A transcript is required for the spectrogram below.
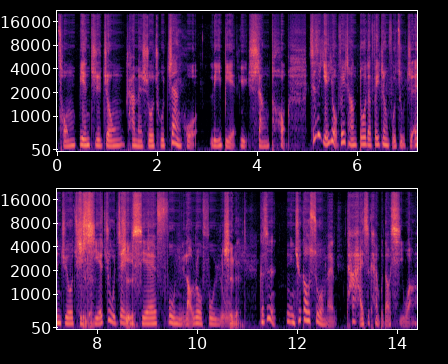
从编织中，他们说出战火、离别与伤痛。其实也有非常多的非政府组织 NGO 去协助这一些妇女、老弱妇孺。是的。可是你去告诉我们，他还是看不到希望。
